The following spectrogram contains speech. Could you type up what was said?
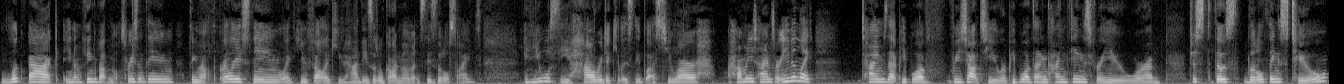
look back, you know, think about the most recent thing, think about the earliest thing, like you felt like you had these little God moments, these little signs. And you will see how ridiculously blessed you are, how many times, or even like times that people have reached out to you, or people have done kind things for you, or have just those little things too,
